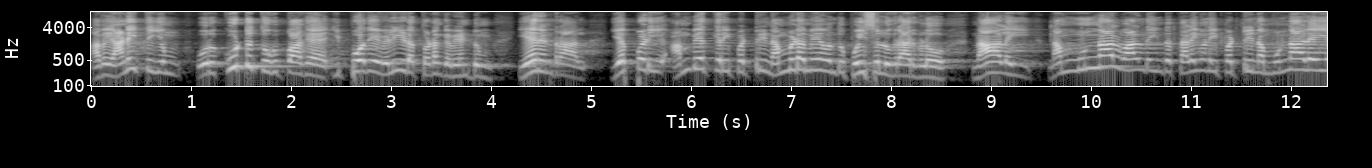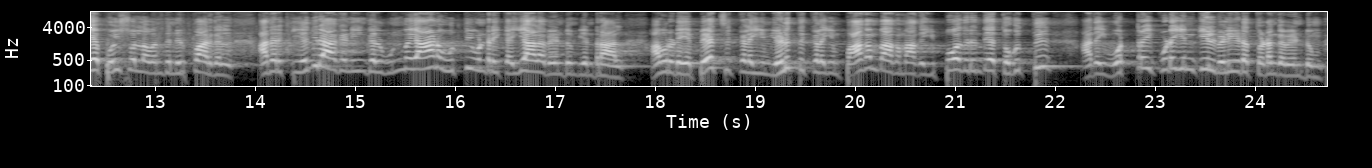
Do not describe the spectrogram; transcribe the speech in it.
அவை அனைத்தையும் ஒரு கூட்டு தொகுப்பாக இப்போதே வெளியிடத் தொடங்க வேண்டும். ஏனென்றால் எப்படி அம்பேத்கரை பற்றி நம்மிடமே வந்து பொய் சொல்லுகிறார்களோ நாளை நம் முன்னால் வாழ்ந்த இந்த தலைவனை பற்றி நம் முன்னாலேயே பொய் சொல்ல வந்து நிற்பார்கள். அதற்கு எதிராக நீங்கள் உண்மையான உத்தி ஒன்றை கையாள வேண்டும் என்றால் அவருடைய பேச்சுக்களையும் எழுத்துக்களையும் பாகம் பாகமாக இப்போதிருந்தே தொகுத்து அதை ஒற்றை குடையின் கீழ் வெளியிடத் தொடங்க வேண்டும்.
